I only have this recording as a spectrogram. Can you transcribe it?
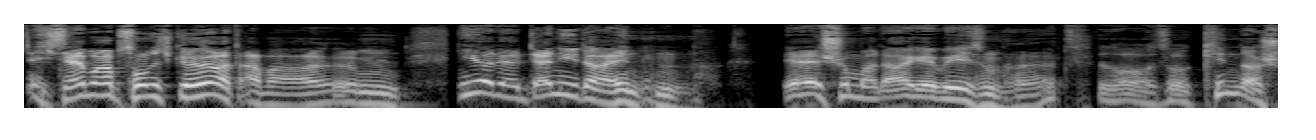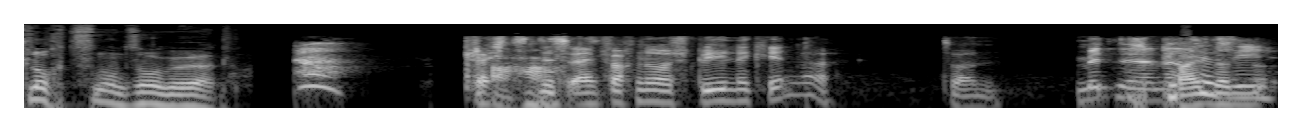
Ich selber hab's noch nicht gehört, aber ähm, hier der Danny da hinten, der ist schon mal da gewesen. Hat so, so Kinderschluchzen und so gehört. Vielleicht Aha. sind es einfach nur spielende Kinder. Dann Mitten in der Nacht.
